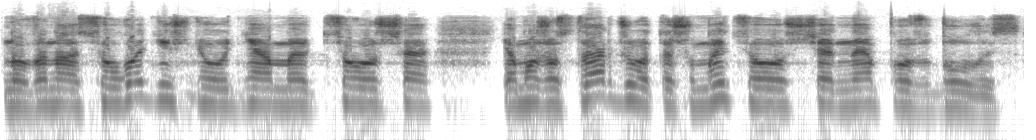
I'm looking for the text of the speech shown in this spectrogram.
новина сьогоднішнього дня. Ми цього ще я можу стверджувати, що ми цього ще не позбулись.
